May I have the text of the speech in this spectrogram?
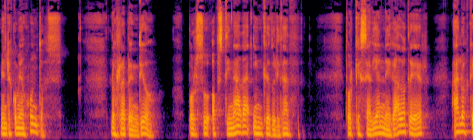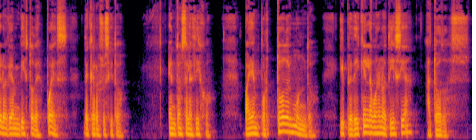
mientras comían juntos. Los reprendió por su obstinada incredulidad, porque se habían negado a creer a los que lo habían visto después de que resucitó. Entonces les dijo, vayan por todo el mundo y prediquen la buena noticia a todos.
